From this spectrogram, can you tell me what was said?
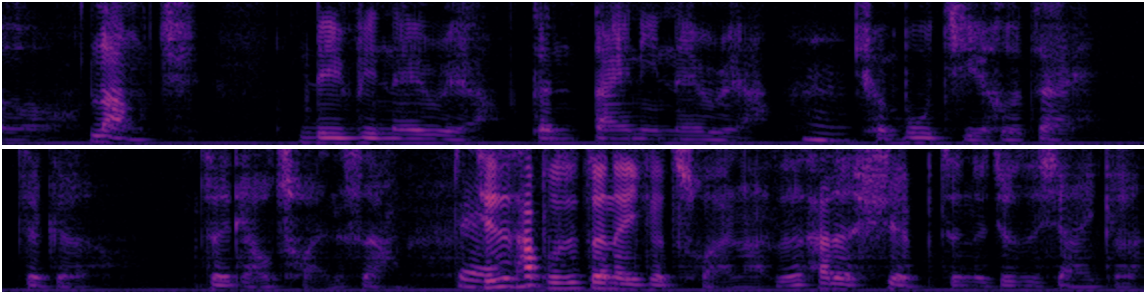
呃 lounge、living area 跟 dining area 嗯，全部结合在这个这条船上？对，其实它不是真的一个船啦，只是它的 shape 真的就是像一个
